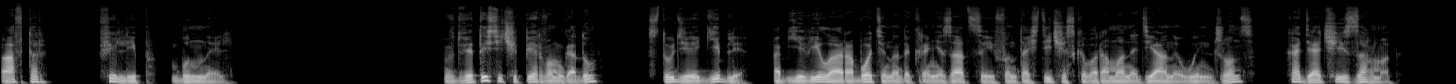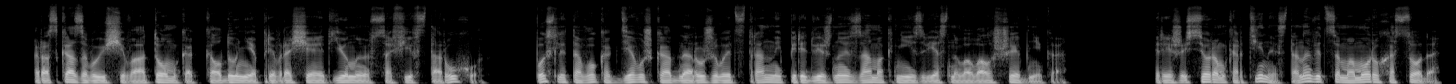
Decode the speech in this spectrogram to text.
Автор – Филипп Буннель. В 2001 году студия Гибли объявила о работе над экранизацией фантастического романа Дианы Уин Джонс «Ходячий замок», рассказывающего о том, как колдунья превращает юную Софи в старуху после того, как девушка обнаруживает странный передвижной замок неизвестного волшебника. Режиссером картины становится Мамору Хасода,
